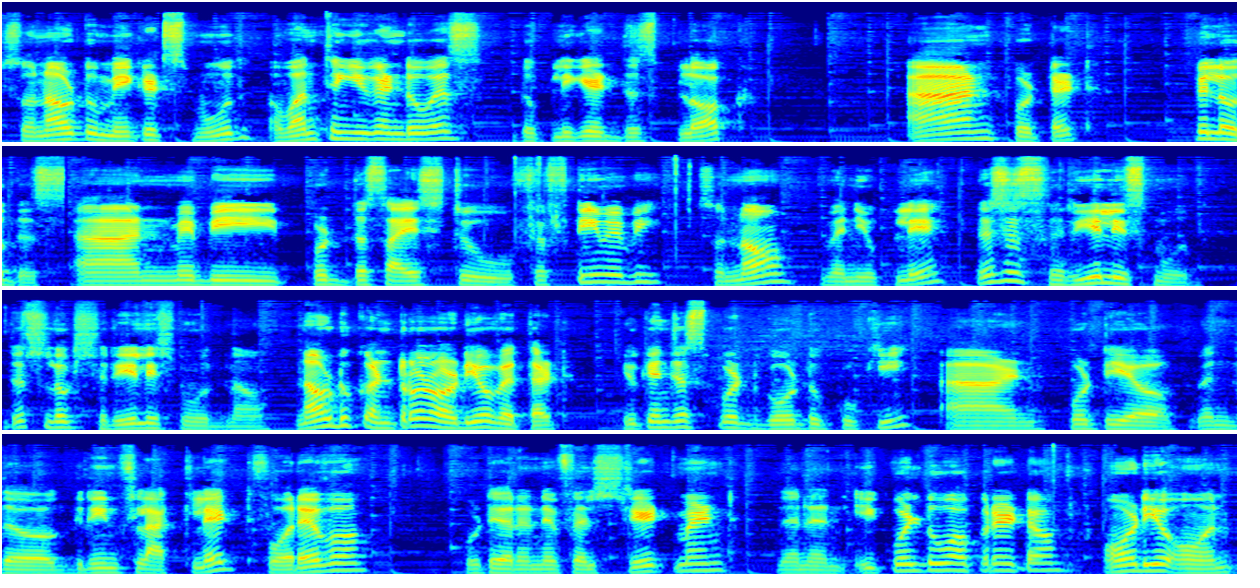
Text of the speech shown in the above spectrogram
So now to make it smooth, one thing you can do is duplicate this block and put it below this and maybe put the size to 50 maybe. So now when you play, this is really smooth. This looks really smooth now. Now to control audio with it, you can just put go to cookie and put here when the green flag clicked forever put here an statement then an equal to operator audio on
